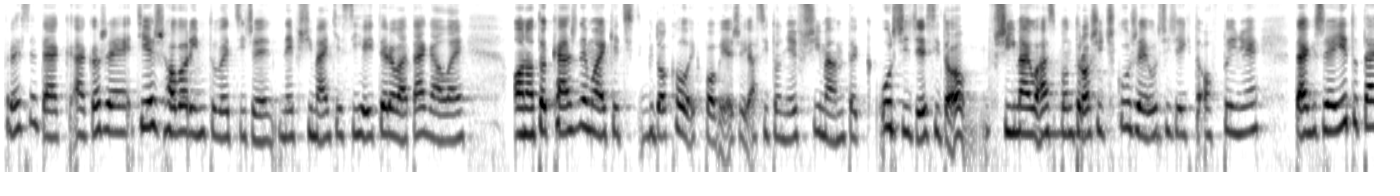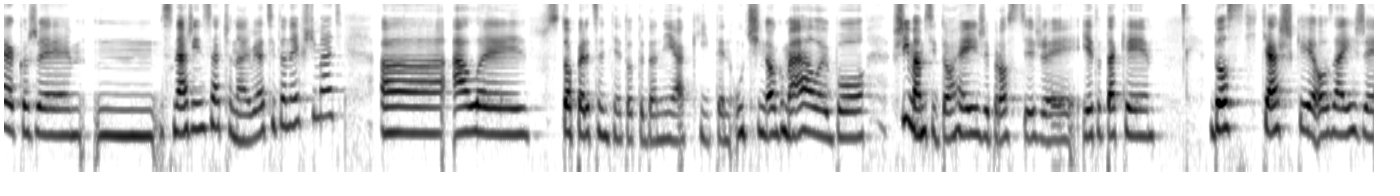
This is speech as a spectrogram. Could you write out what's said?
Presne tak. Akože tiež hovorím tu veci, že nevšímajte si hejterov a tak, ale uh, ono to každému, aj keď kdokoľvek povie, že ja si to nevšímam, tak určite si to všímajú aspoň trošičku, že určite ich to ovplyvňuje. Takže je to tak, ako že mm, snažím sa čo najviac si to nevšímať, uh, ale 100% to teda nejaký ten účinok má, lebo všímam si to, hej, že proste, že je to také dosť ťažké ozaj, že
